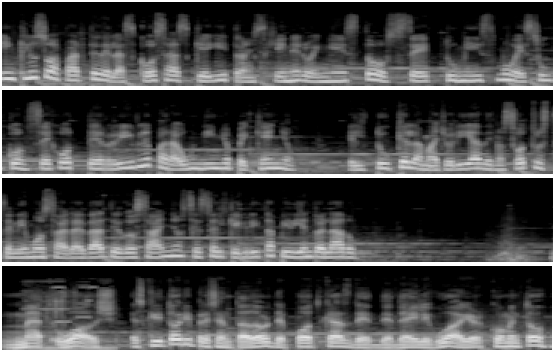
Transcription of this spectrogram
Incluso aparte de las cosas gay y transgénero en esto, sé tú mismo es un consejo terrible para un niño pequeño el tú que la mayoría de nosotros tenemos a la edad de dos años es el que grita pidiendo helado. Matt Walsh, escritor y presentador de podcast de The Daily Wire, comentó,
